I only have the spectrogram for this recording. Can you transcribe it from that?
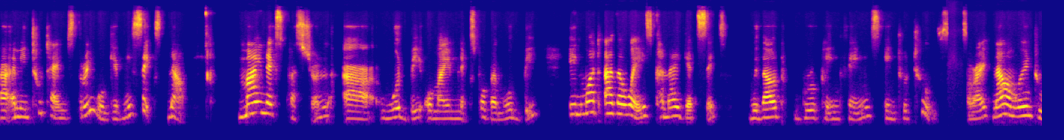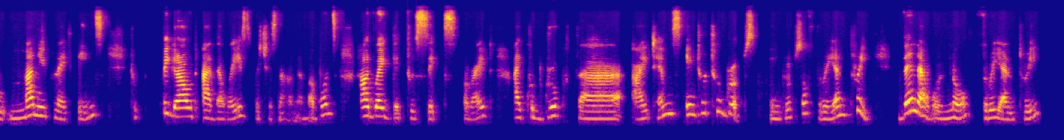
uh, I mean, two times three will give me six. Now, my next question uh, would be, or my next problem would be, in what other ways can I get six without grouping things into twos? All right, now I'm going to manipulate things to figure out other ways, which is now number bonds. How do I get to six? All right, I could group the items into two groups, in groups of three and three. Then I will know three and three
